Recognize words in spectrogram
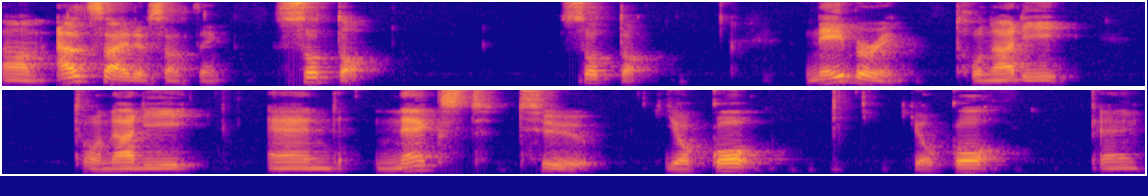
Um, outside of something, 外、外. Neighboring, 隣、隣, and next to, Yoko, Yoko, okay?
